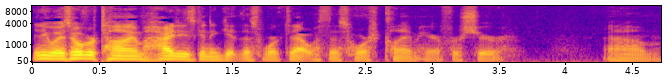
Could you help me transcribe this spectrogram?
Anyways, over time, Heidi's going to get this worked out with this horse Clem here for sure. Um,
